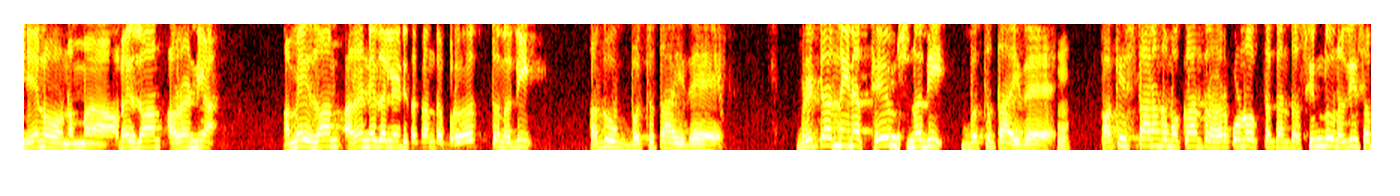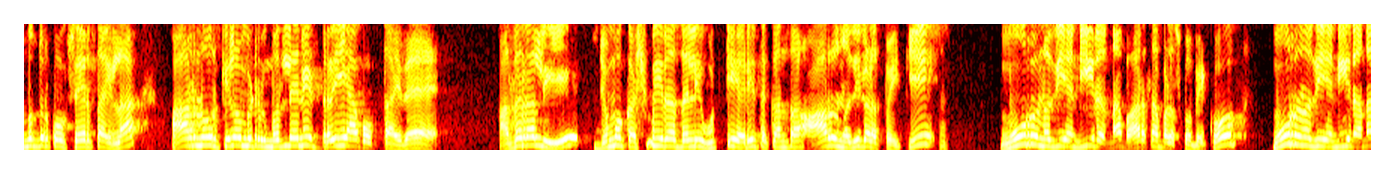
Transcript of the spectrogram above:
ಏನು ನಮ್ಮ ಅಮೆಜಾನ್ ಅರಣ್ಯ ಅಮೆಜಾನ್ ಅರಣ್ಯದಲ್ಲಿ ನಡೀತಕ್ಕಂಥ ಬೃಹತ್ ನದಿ ಅದು ಬತ್ತುತ್ತಾ ಇದೆ. ಬ್ರಿಟನ್ನಿನ ಥೇಮ್ಸ್ ನದಿ ಬತ್ತುತ್ತಾ ಇದೆ. ಪಾಕಿಸ್ತಾನದ ಮುಖಾಂತರ ಹರ್ಕೊಂಡು ಹೋಗ್ತಕ್ಕಂಥ ಸಿಂಧು ನದಿ ಸಮುದ್ರಕ್ಕೆ ಹೋಗಿ ಸೇರ್ತಾ ಇಲ್ಲ. ಆರ್ನೂರು ಕಿಲೋಮೀಟರ್ ಮೊದಲೇನೆ ಡ್ರೈ ಆಗಿ ಹೋಗ್ತಾ ಇದೆ. ಅದರಲ್ಲಿ ಜಮ್ಮು ಕಾಶ್ಮೀರದಲ್ಲಿ ಹುಟ್ಟಿ ಹರಿತಕ್ಕಂಥ ಆರು ನದಿಗಳ ಪೈಕಿ ಮೂರು ನದಿಯ ನೀರನ್ನ ಭಾರತ ಬಳಸ್ಕೋಬೇಕು. ಮೂರು ನದಿಯ ನೀರನ್ನ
